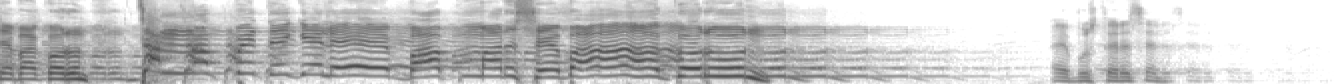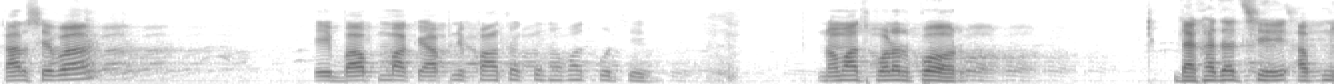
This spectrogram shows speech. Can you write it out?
সেবা করুন। জান্নাত পেতে গেলে বাপ মার সেবা করুন। বুঝতে পেরেছেন? কার সেবা? এই বাপ মাকে আপনি পাঁচ ওয়াক্ত নামাজ পড়ছেন। নামাজ পড়ার পর দেখা যাচ্ছে আপনি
